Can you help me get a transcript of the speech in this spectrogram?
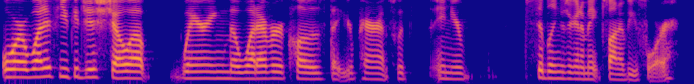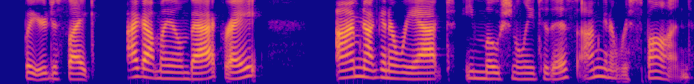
Or what if you could just show up wearing the whatever clothes that your parents with and your siblings are going to make fun of you for, but you're just like, I got my own back, right? I'm not going to react emotionally to this. I'm going to respond.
